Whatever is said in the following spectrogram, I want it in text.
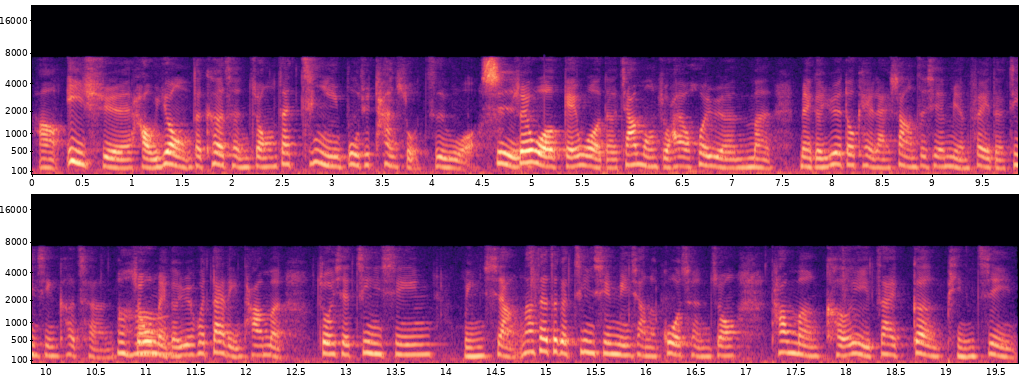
好易学好用的课程中，再进一步去探索自我。是，所以我给我的加盟组还有会员们，每个月都可以来上这些免费的静心课程。Uh huh. 所以我每个月会带领他们做一些静心。冥想，那在这个静心冥想的过程中，他们可以在更平静，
